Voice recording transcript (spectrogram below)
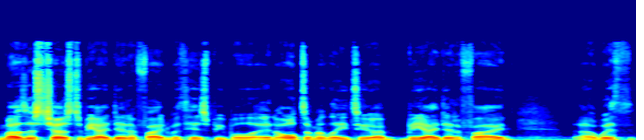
Moses chose to be identified with his people and ultimately to uh, be identified uh, with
